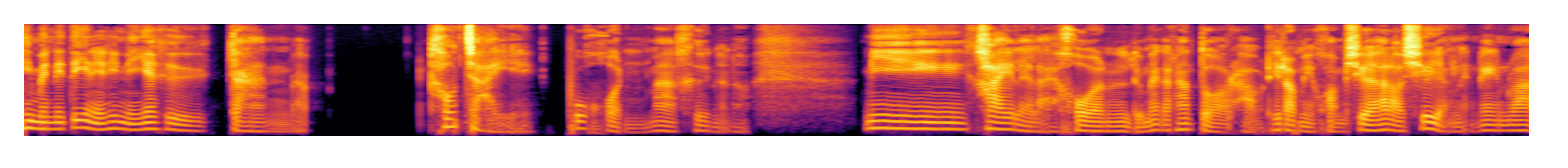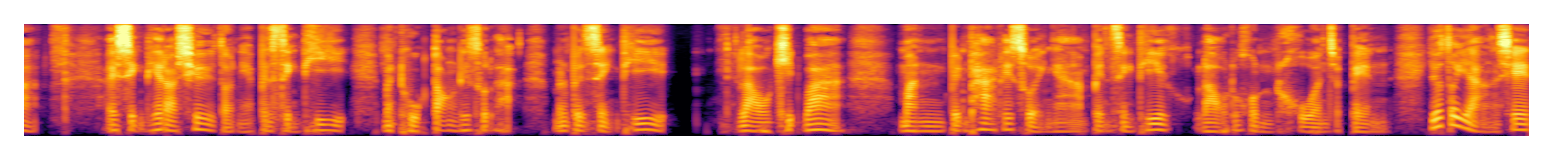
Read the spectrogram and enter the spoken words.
humanity ในที่นี้ก็คือการแบบเข้าใจผู้คนมากขึ้นนะเนาะมีใครหลาย ๆ คนหรือแม้กระทั่งตัวเราที่เรามีความเชื่อถ้าเราเชื่ออย่างแน่นแน่ว่า ไอ้สิ่งที่เราเชื่อตอนนี้เป็นสิ่งที่มันถูกต้องที่สุดละ มันเป็นสิ่งที่เราคิดว่ามันเป็นภาพที่สวยงาม เป็นสิ่งที่เราทุกคนควรจะเป็น ยกตัวอย่างเช่น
